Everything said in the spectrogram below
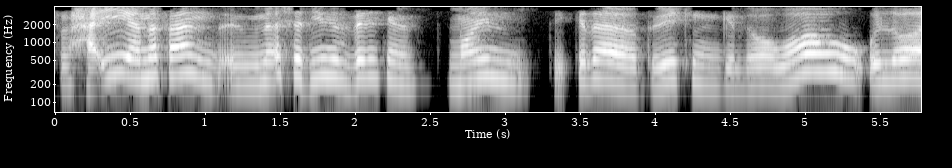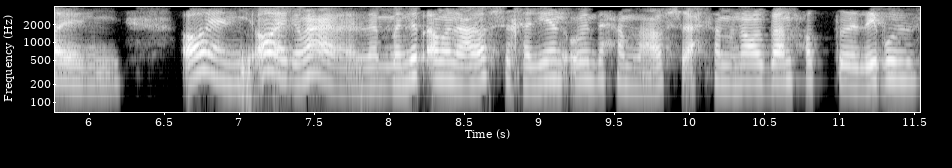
فحقيقي أنا فعلا المناقشة دي بالنسبة لي كانت mind كده breaking اللي هو wow اللي هو يعني آه يعني آه يا جماعة لما نبقى ما نعرفش خلينا نقول إن إحنا ما نعرفش أحسن ما نقعد بقى نحط labels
